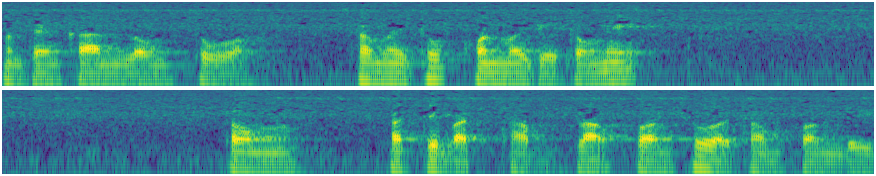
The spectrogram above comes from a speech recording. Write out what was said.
มันเป็นการลงตัวทำไมทุกคนมาอยู่ตรงนี้ รงปฏิบัติธรรมละความชั่วทำความดี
